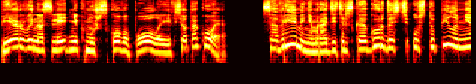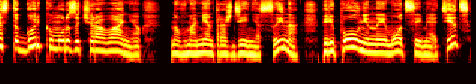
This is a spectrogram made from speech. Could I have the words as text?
первый наследник мужского пола и все такое. Со временем родительская гордость уступила место горькому разочарованию, но в момент рождения сына, переполненный эмоциями отец,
